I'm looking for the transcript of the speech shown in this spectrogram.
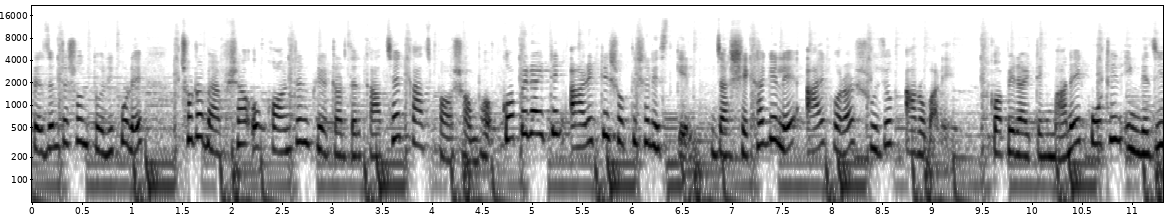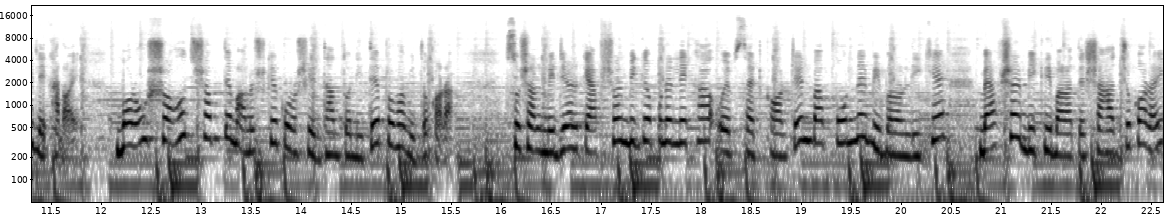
প্রেজেন্টেশন তৈরি করে ছোট ব্যবসা ও কন্টেন্ট ক্রিয়েটরদের কাছে কাজ পাওয়া সম্ভব। কপিরাইটিং আরেকটি শক্তিশালী স্কিল, যা শেখা গেলে আয় করার সুযোগ আরও বাড়ে। কপিরাইটিং মানে কঠিন ইংরেজি লেখা নয়, বরং সহজ শব্দে মানুষকে কোনো সিদ্ধান্ত নিতে প্রভাবিত করা। সোশ্যাল মিডিয়ার ক্যাপশন বিজ্ঞাপনের লেখা, ওয়েবসাইট কন্টেন্ট বা পণ্যের বিবরণ লিখে ব্যবসার বিক্রি বাড়াতে সাহায্য করাই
